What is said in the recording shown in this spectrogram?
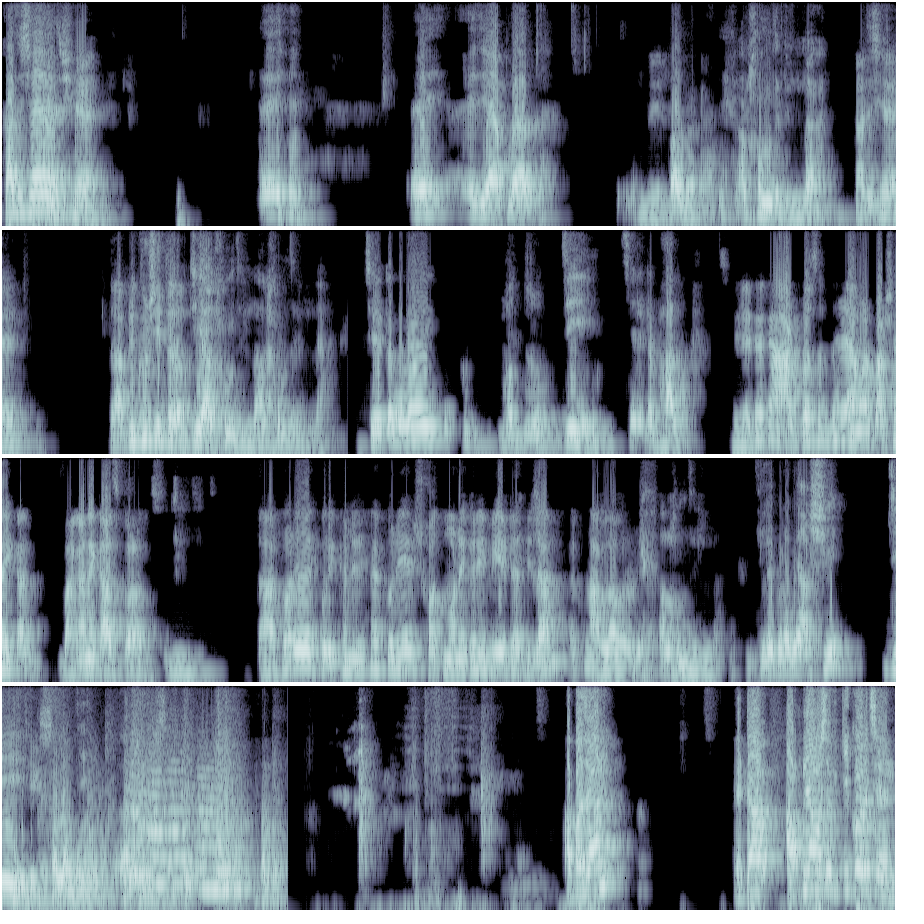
কাজী সাহেব এই যে আপনার পাওনাটা। আলহামদুলিল্লাহ। কাজী সাহেব তো আপনি খুশি তো? জি আলহামদুলিল্লাহ আলহামদুলিল্লাহ। ছেলেটা মনে হয় খুব ভদ্র। জি ছেলেটা ভালো। ছেলেটাকে আট বছর ধরে আমার বাসায় কাজ- বাগানে কাজ করাচ্ছে। জি জি। তারপরে পরীক্ষা নিরীক্ষা করে সৎ মনে করে বিয়েটা দিলাম এখন আল্লাহ আলহামদুলিল্লাহ। তাহলে এবার আমি আসি। জি সালাম। আব্বাজান এটা আপনি আমার সাথে কি করেছেন?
